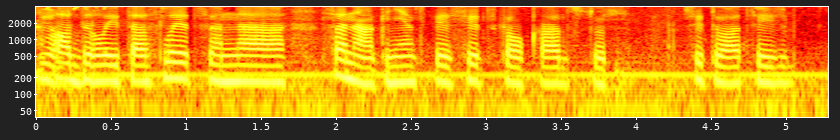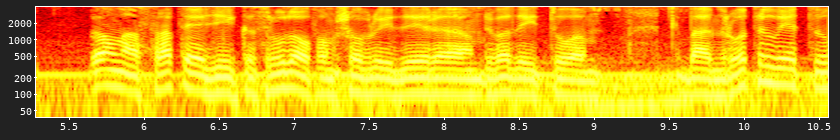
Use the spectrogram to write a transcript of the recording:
Jā. atdalīt tās lietas un uh, sanāk ņemt pie sirds kaut kādas situācijas. Galvenā stratēģija, kas Rudolfam šobrīd ir, ir vadīt to bērnu rotaļlietu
